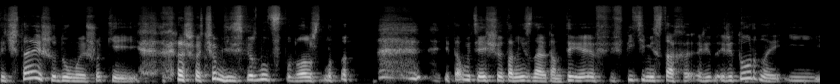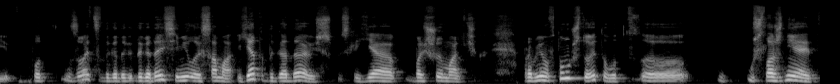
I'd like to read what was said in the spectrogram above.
ты читаешь и думаешь, окей, хорошо, о чем здесь вернуться-то должно? И там у тебя еще, там, не знаю, там ты в пяти местах реторны, и вот называется «Догадайся, милая, сама». Я-то догадаюсь, в смысле, я большой мальчик. Проблема в том, что это вот э, усложняет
